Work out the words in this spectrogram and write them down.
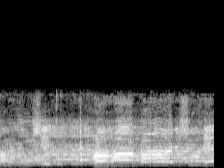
মানুষের হাহাকার শুনেও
